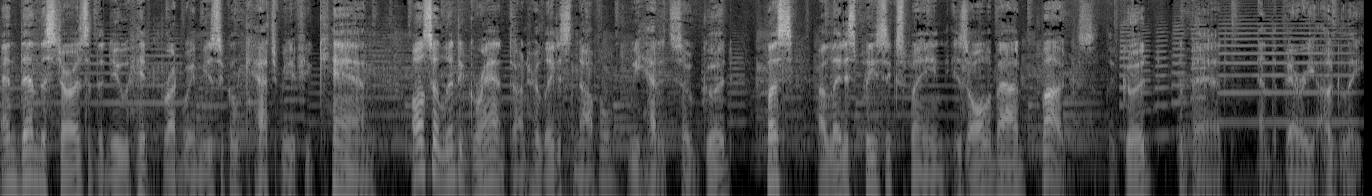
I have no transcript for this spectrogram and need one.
And then the stars of the new hit Broadway musical Catch Me If You Can. Also, Linda Grant on her latest novel, We Had It So Good. Plus, our latest Please Explain is all about bugs the good, the bad, and the very ugly.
